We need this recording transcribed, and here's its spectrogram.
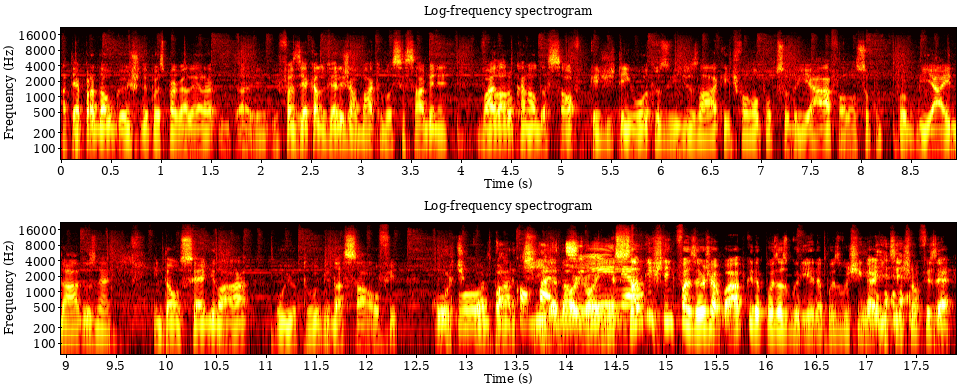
Até para dar o gancho depois pra galera e fazer aquela velha jabá que você sabe, né? Vai lá no canal da Salf, porque a gente tem outros vídeos lá que a gente falou um pouco sobre IA, falou sobre BI e dados, né? Então segue lá o YouTube da Salf, curte, compartilha, compartilha, dá o joinha. Você sabe que a gente tem que fazer o jabá, porque depois as gurias depois vão xingar a gente se a gente não fizer.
